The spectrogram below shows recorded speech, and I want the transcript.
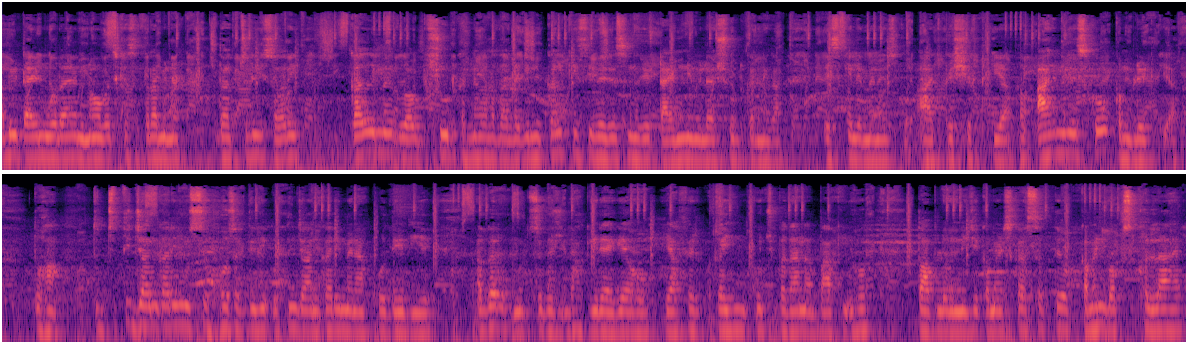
अभी टाइम हो रहा है नौ बज के सत्रह मिनट। तो एक्चुअली सॉरी कल मैं ब्लॉग शूट करने वाला था लेकिन कल किसी वजह से मुझे टाइम नहीं मिला शूट करने का। इसके लिए मैंने इसको आज पे शिफ्ट किया। और आज मैंने इसको कंप्लीट किया। तो हाँ तो जितनी जानकारी मुझसे हो सकती थी, उतनी जानकारी मैंने आपको दे दी है। अगर मुझसे कुछ बाकी रह गया हो या फिर कहीं कुछ बताना बाकी हो तो आप लोग नीचे कमेंट्स कर सकते हो। कमेंट बॉक्स खुला है।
